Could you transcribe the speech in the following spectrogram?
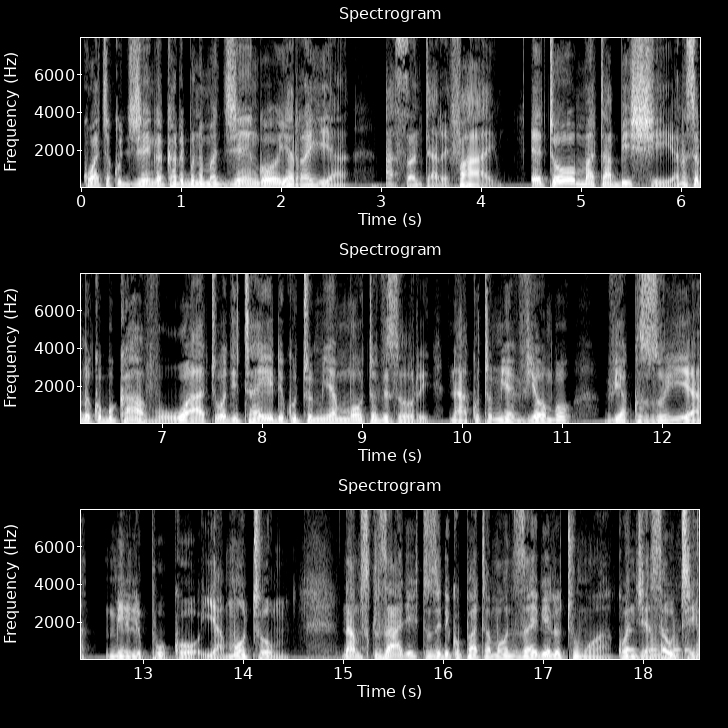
kuacha kujenga karibu na majengo ya raia. Asante RFI. Eto Matabishi anasema iko Bukavu, watu wajitahidi kutumia moto vizuri na kutumia vyombo vya kuzuia milipuko ya moto. Na msikilizaji, tuzidi kupata maoni zaidi yaliyotumwa kwa njia ya sauti.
